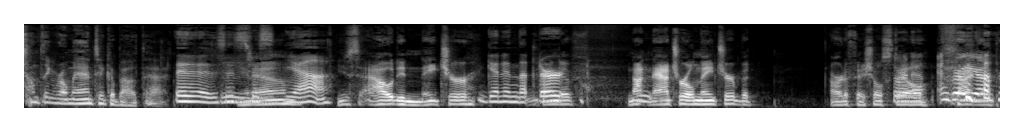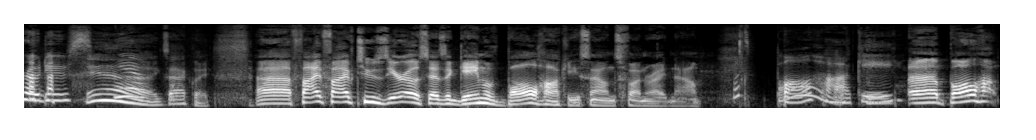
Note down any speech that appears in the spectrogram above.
something romantic about that. It is. It's you just know? yeah. You're just out in nature, Get in that dirt. of not natural nature, but artificial still. sort of. And grow your own produce. Yeah, exactly. Uh, 5520 says a game of ball hockey sounds fun right now. What's Ball hockey. Uh, ball ho-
